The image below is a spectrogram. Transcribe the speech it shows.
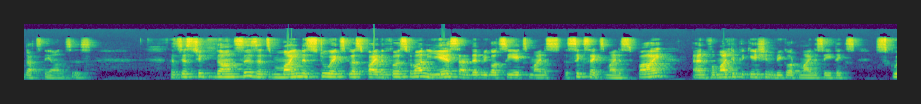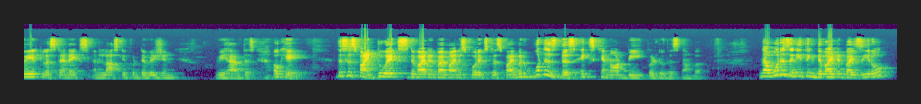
that's the answers Let's just check the answers. It's minus 2x plus 5, the first one. Yes, and then we got cx minus 6x minus 5. And for multiplication, we got minus 8x squared plus 10x. And lastly, for division, we have this. Okay, this is fine. 2x divided by minus 4x plus 5. But what is this? x cannot be equal to this number. Now, what is anything divided by 0?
